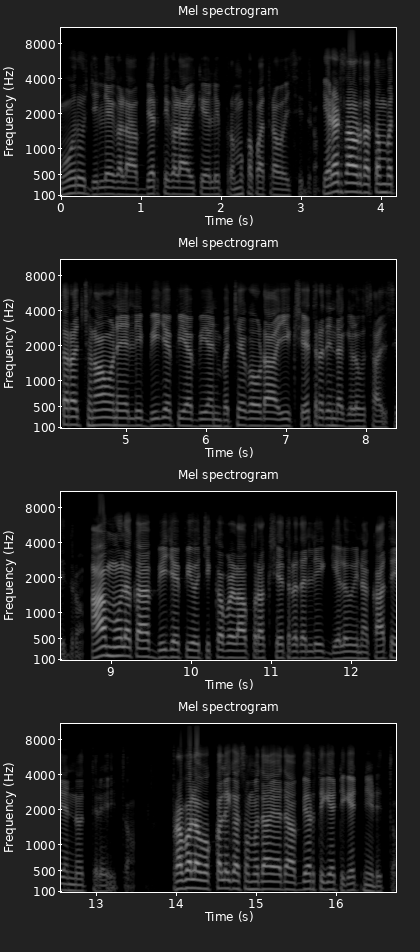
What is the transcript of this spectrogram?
ಮೂರು ಜಿಲ್ಲೆಗಳ ಅಭ್ಯರ್ಥಿಗಳ ಆಯ್ಕೆಯಲ್ಲಿ ಪ್ರಮುಖ ಪಾತ್ರ ವಹಿಸಿದ್ರು. ಎರಡ್ ಸಾವಿರದ ಹತ್ತೊಂಬತ್ತರ ಚುನಾವಣೆಯಲ್ಲಿ ಬಿಜೆಪಿಯ ಬಿಎನ್ ಬಚ್ಚೇಗೌಡ ಈ ಕ್ಷೇತ್ರದಿಂದ ಗೆಲುವು ಸಾಧಿಸಿದ್ರು. ಆ ಮೂಲಕ ಬಿಜೆಪಿಯು ಚಿಕ್ಕಬಳ್ಳಾಪುರ ಕ್ಷೇತ್ರದಲ್ಲಿ ಗೆಲುವಿನ ಖಾತೆಯನ್ನು ತೆರೆಯಿತು. ಪ್ರಬಲ ಒಕ್ಕಲಿಗ ಸಮುದಾಯದ ಅಭ್ಯರ್ಥಿಗೆ ಟಿಕೆಟ್ ನೀಡಿತು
